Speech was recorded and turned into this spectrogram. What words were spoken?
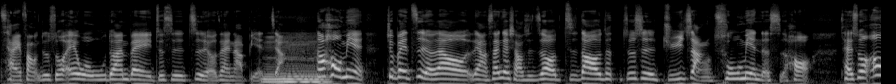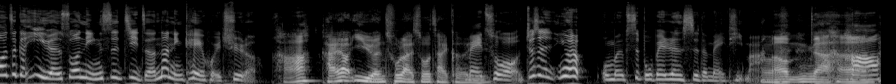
采访，就说，哎、欸，我无端被就是滞留在那边这样。那、嗯、后面就被滞留到两三个小时之后，直到就是局长出面的时候，才说，哦，这个议员说您是记者，那您可以回去了。啊，还要议员出来说才可以？没错，就是因为。我们是不被认识的媒体嘛？嗯、好，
